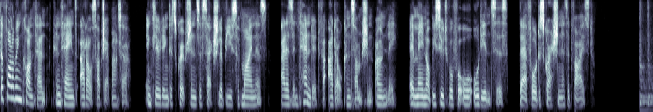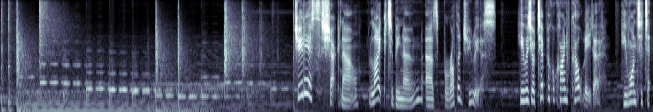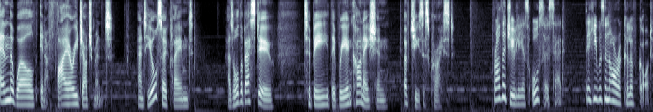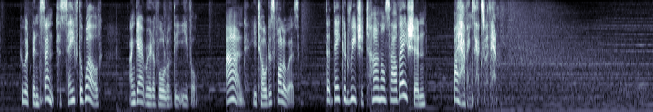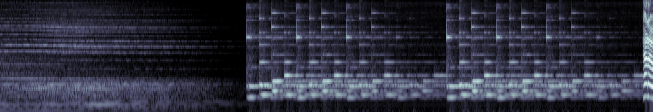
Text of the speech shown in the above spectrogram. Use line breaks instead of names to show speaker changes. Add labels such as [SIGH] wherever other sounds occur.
The following content contains adult subject matter, including descriptions of sexual abuse of minors, and is intended for adult consumption only. It may not be suitable for all audiences, therefore, discretion is advised.
Julius Schacknow liked to be known as Brother Julius. He was your typical kind of cult leader. He wanted to end the world in a fiery judgment. And he also claimed, as all the best do, to be the reincarnation of Jesus Christ.
Brother Julius also said that he was an oracle of God who had been sent to save the world and get rid of all of the evil. And he told his followers that they could reach eternal salvation by having sex with him.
